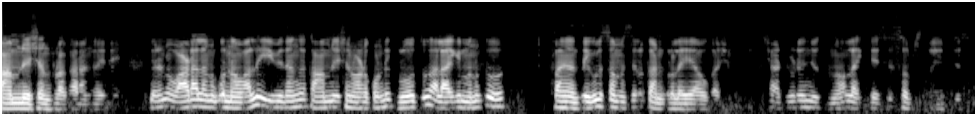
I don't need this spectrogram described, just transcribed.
కాంబినేషన్ ప్రకారంగా అయితే. ఎవరైనా వాడాలనుకున్న వాళ్ళు ఈ విధంగా కాంబినేషన్ వాడుకోండి. గ్రోత్ అలాగే మనకు తెగులు సమస్యలు కంట్రోల్ అయ్యే అవకాశం ఉంది. షార్ట్ వీడియోని చూస్తున్న లైక్ చేసి సబ్స్క్రైబ్ చేసుకోండి.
